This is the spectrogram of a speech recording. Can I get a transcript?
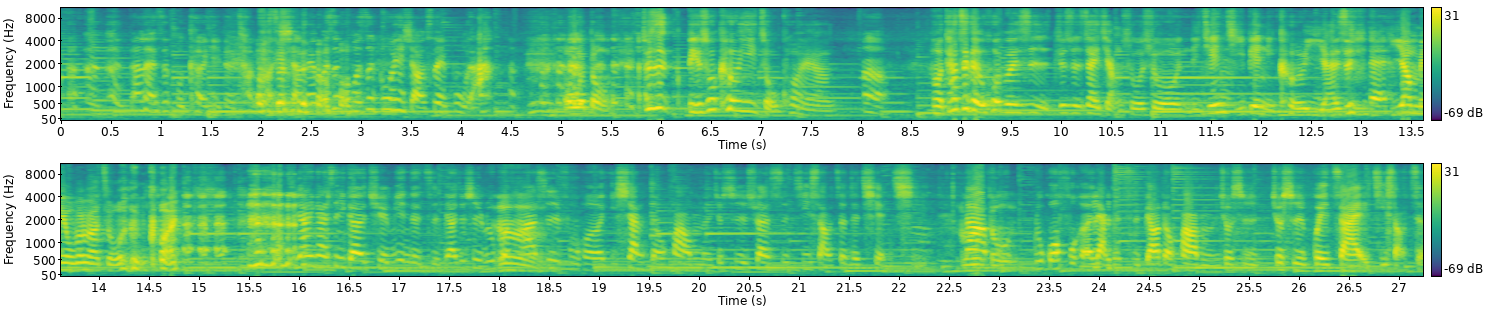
当然是不刻意的状态下，哦、不是不是故意小碎步啦。哦、我懂，就是比如说刻意走快啊。嗯。哦，他这个会不会是就是在讲说说你今天即便你可以还是一样没有办法走很快？这样应该是一个全面的指标，就是如果它是符合一项的话，我们就是算是肌少症的前期。那符如果符合两个指标的话，我们就是就是归在肌少症。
